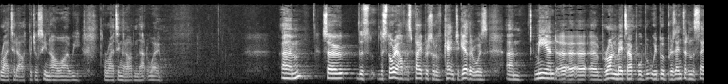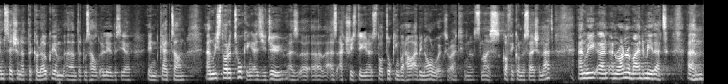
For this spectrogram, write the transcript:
write it out. But you'll see now why we are writing it out in that way. Um, so this, the story of how this paper sort of came together was um, me and uh, uh, uh, Ron met up. We, we, were presented in the same session at the colloquium uh, that was held earlier this year in Cape Town, and we started talking as you do, as uh, uh, as actuaries do. You know, start talking about how IBNR works, right? You know, it's nice coffee conversation that, and we and, and Ron reminded me that. Um,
